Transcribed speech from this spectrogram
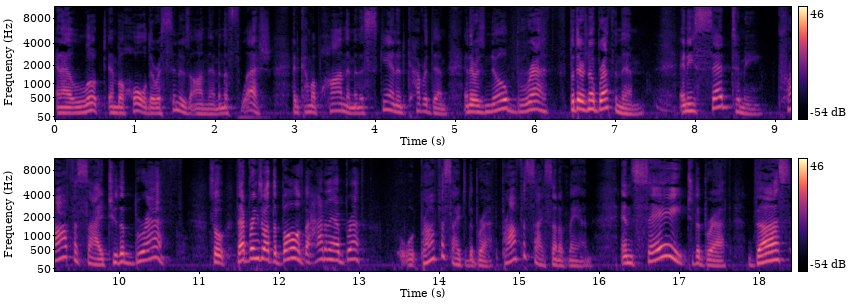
And I looked, and behold, there were sinews on them, and the flesh had come upon them, and the skin had covered them. And there was no breath, but there was no breath in them. And he said to me, Prophesy to the breath. So that brings about the bones, but how do they have breath? Prophesy to the breath. Prophesy, Son of Man. And say to the breath, Thus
